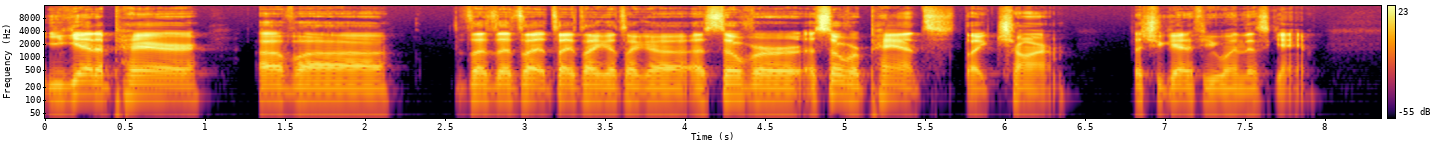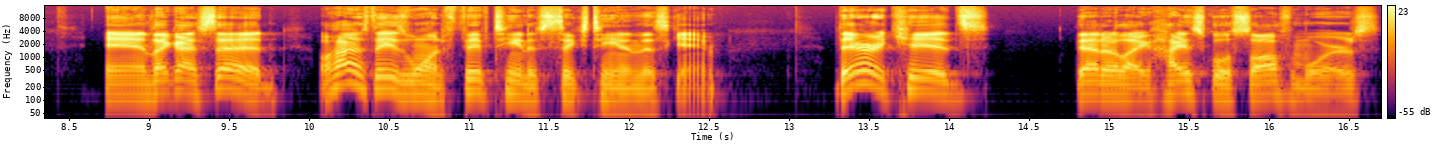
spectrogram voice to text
you get a pair of uh, it's like it's like it's it's like, it's like a, a silver a silver pants like charm that you get if you win this game. And like I said, Ohio State has won 15 of 16 in this game. There are kids that are like high school sophomores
